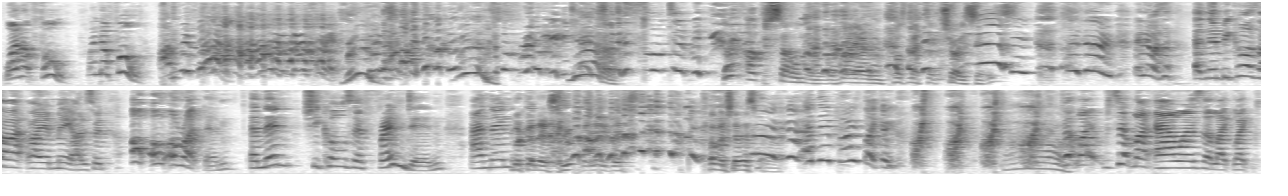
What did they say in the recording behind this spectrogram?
"Why not full? Why not full? I'm with that. I would go for it." Rude. Rude. Rude. Yeah. She just looked at me. Don't upsell me with my own cosmetic choices. I know. Anyway, I was like, and then because I, I am me, I just went, oh, oh, all right then. And then she calls her friend in, and then Look at this. You won't believe this. Come and show us. Oh my God, and they're both like going. Oh. But like, set like hours are like like,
